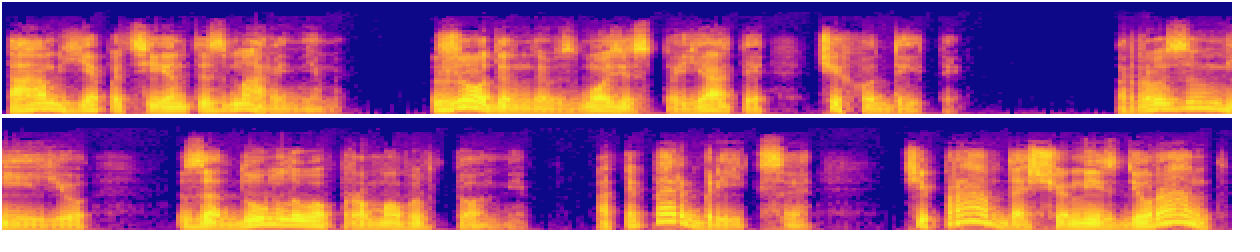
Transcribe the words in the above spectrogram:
Там є пацієнти з мареннями. Жоден не в змозі стояти чи ходити. Розумію, задумливо промовив Томмі. А тепер, Бріксе, чи правда, що міс Дюрант,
